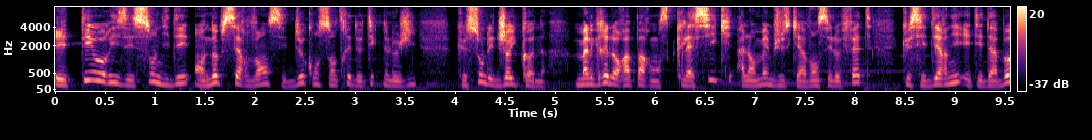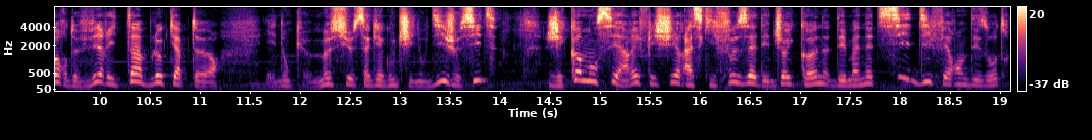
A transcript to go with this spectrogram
et théorisé son idée en observant ces deux concentrés de technologie que sont les Joy-Con, malgré leur apparence classique, allant même jusqu'à avancer le fait que ces derniers étaient d'abord de véritables capteurs. Et donc Monsieur Sagaguchi nous dit, je cite, J'ai commencé à réfléchir à ce qui faisait des Joy-Con des manettes si différentes des autres,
